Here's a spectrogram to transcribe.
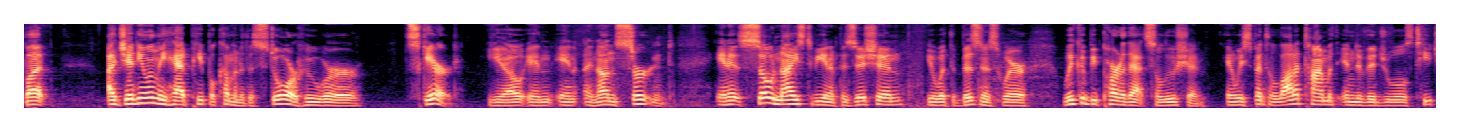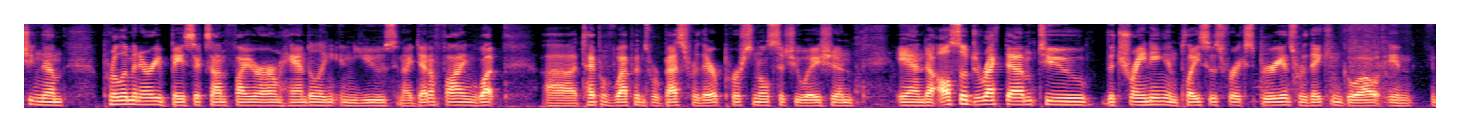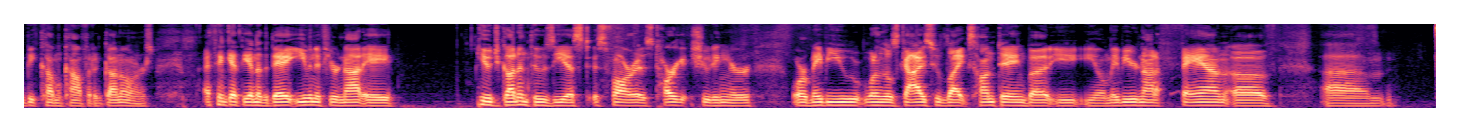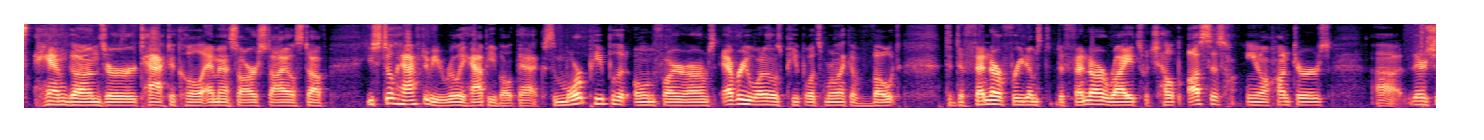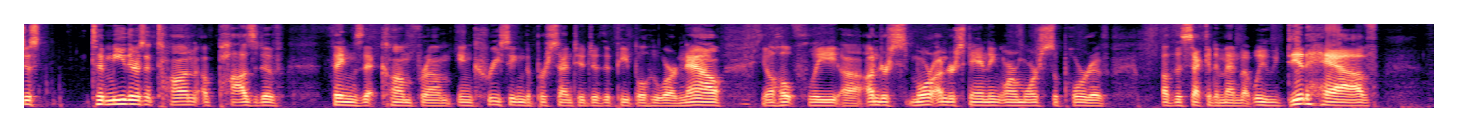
But I genuinely had people come into the store who were scared, you know, and, and, and uncertain. And it's so nice to be in a position you know, with the business where we could be part of that solution. And we spent a lot of time with individuals teaching them preliminary basics on firearm handling and use and identifying what uh, type of weapons were best for their personal situation, and uh, also direct them to the training and places for experience where they can go out and, and become confident gun owners. I think at the end of the day, even if you're not a huge gun enthusiast as far as target shooting or or maybe you one of those guys who likes hunting, but you you know maybe you're not a fan of um, handguns or tactical MSR style stuff. You still have to be really happy about that because the more people that own firearms, every one of those people, it's more like a vote to defend our freedoms, to defend our rights, which help us as you know hunters. Uh, there's just to me, there's a ton of positive things that come from increasing the percentage of the people who are now, you know, hopefully uh, under more understanding or more supportive of the Second Amendment. We did have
